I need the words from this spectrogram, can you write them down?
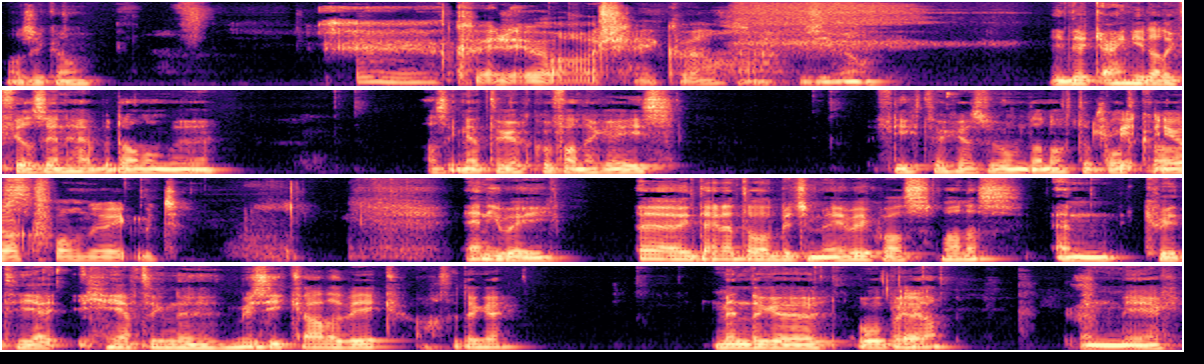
als ik kan. Ik weet het wel, waarschijnlijk wel. We zien wel. Ik denk echt niet dat ik veel zin heb dan om, als ik net terugkom van een reis, vliegtuig en zo, om dan nog de Ik weet niet wat ik podcast. volgende week moet. Anyway, eh, ik denk dat dat wel een beetje mijn week was, Mannes. En ik weet, jij, jij hebt toch een muzikale week achter de rug? Minder opera Ja. en meer,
